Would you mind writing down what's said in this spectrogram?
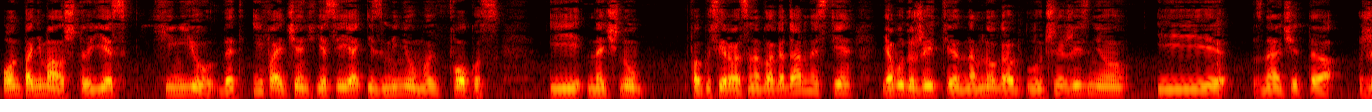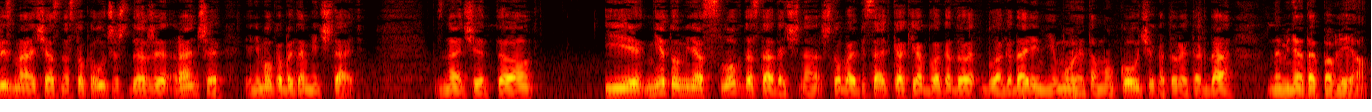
он понимал, что есть he knew that if I change, если я изменю мой фокус и начну фокусироваться на благодарности, я буду жить намного лучшей жизнью, и, значит, э, жизнь моя сейчас настолько лучше, что даже раньше я не мог об этом мечтать. Значит, э, и нет у меня слов достаточно, чтобы описать, как я благодарен ему, этому коучу, который тогда на меня так повлиял.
